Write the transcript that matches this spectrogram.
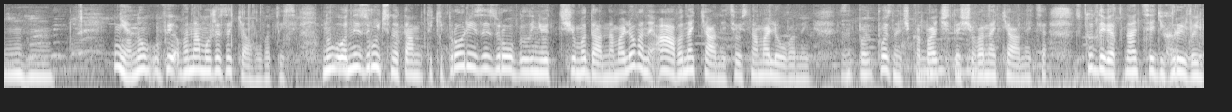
Угу. Ні, ну вона може затягуватись. Ну вони зручно там такі прорізи зроблені, от чемодан намальований. А, вона тянеться, ось намальований. Позначка, бачите, що вона тянеться. 119 гривень.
